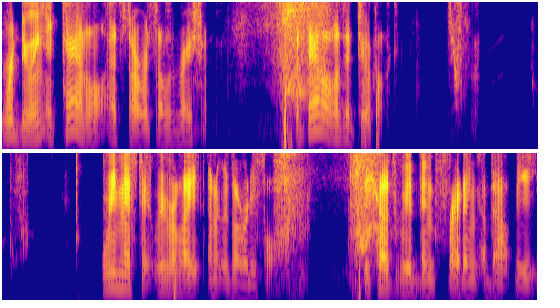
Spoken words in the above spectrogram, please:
were doing a panel at Star Wars Celebration. The panel was at 2 o'clock. We missed it. We were late and it was already full because we had been fretting about the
